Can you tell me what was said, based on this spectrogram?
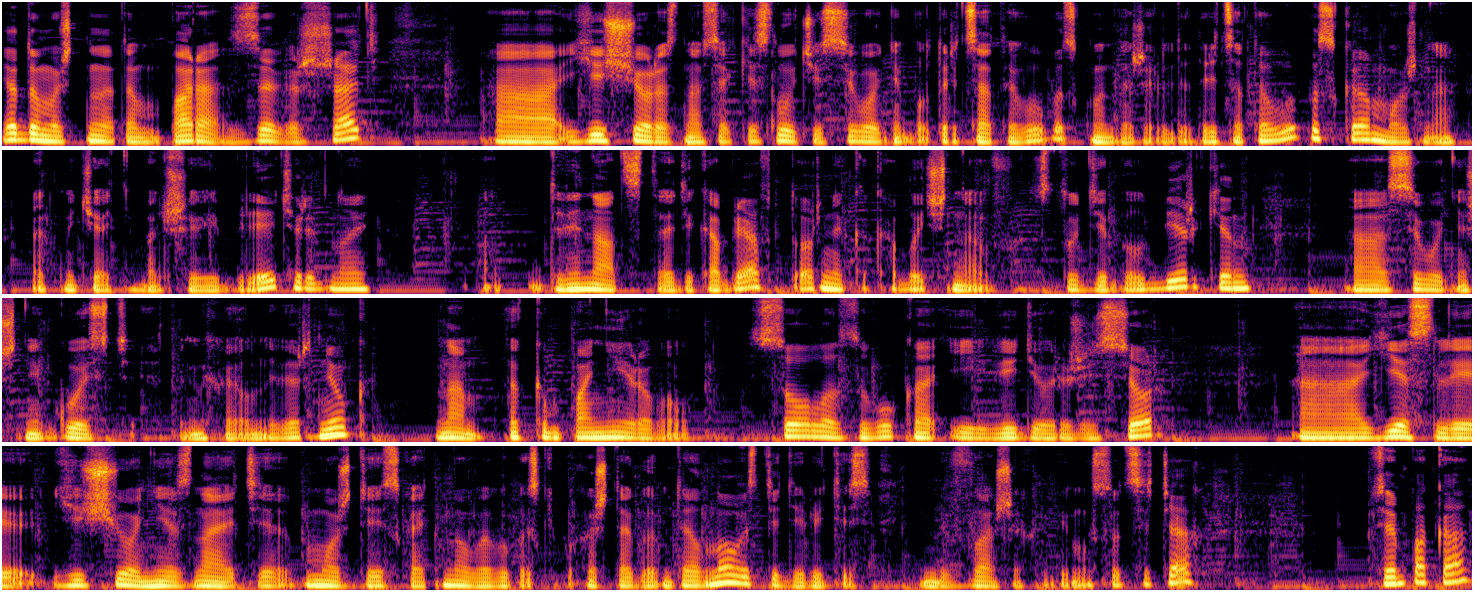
Я думаю, что на этом пора завершать. А, еще раз, на всякий случай, сегодня был 30 выпуск, мы дожили до 30 выпуска, можно отмечать небольшой юбилей очередной. 12 декабря, вторник, как обычно, в студии был Биркин. А, сегодняшний гость — это Михаил Навернюк. Нам аккомпанировал соло, звука и видеорежиссер. А, если еще не знаете, можете искать новые выпуски по хэштегу МТЛ Новости, делитесь ими в ваших любимых соцсетях. Всем пока!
